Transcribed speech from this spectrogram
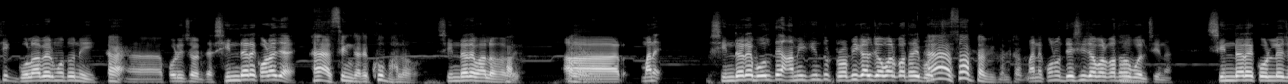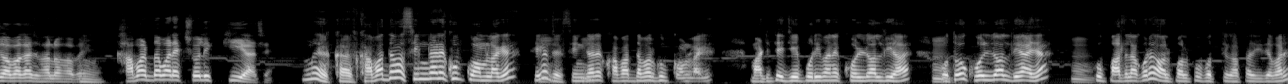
ঠিক গোলাপের মতনই হ্যাঁ। পরিচর্যা। সিন্ডারে করা যায়? হ্যাঁ সিন্ডারে খুব ভালো। হবে। সিন্ডারে ভালো হবে। আর মানে সিন্ডারে বলতে আমি কিন্তু ট্রপিক্যাল জবার কথাই বলছি। হ্যাঁ সব টপিক্যাল মানে কোনো দেশি জবার কথাও বলছি না। সিন্ডারে করলে জবা গাছ ভালো হবে। খাবার দাবার অ্যাকচুয়ালি কি আছে? খাবার দাবার সিংডারে খুব কম লাগে ঠিক আছে? সিংডারে খাবার দাবার খুব কম লাগে। মাটিতে যে পরিমাণে খোল জল দেওয়া হয় ওতেও খোল জল দেওয়া যায়। খুব পাতলা করে অল্প অল্প প্রত্যেক সপ্তাহে দিতে পারে।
